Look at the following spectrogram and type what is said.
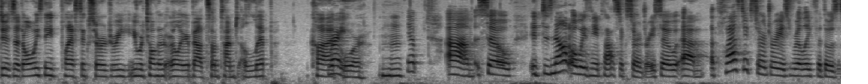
Does it always need plastic surgery? You were talking earlier about sometimes a lip cut right. or mm-hmm. yep um, so it does not always need plastic surgery so um, a plastic surgery is really for those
